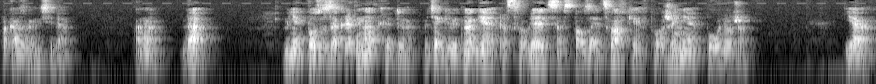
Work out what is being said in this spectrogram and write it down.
показывая на себя? Она. Да. Меняет позу с закрытой на открытую, вытягивает ноги, расслабляется, сползает с лавки в положение полулежа. Я.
